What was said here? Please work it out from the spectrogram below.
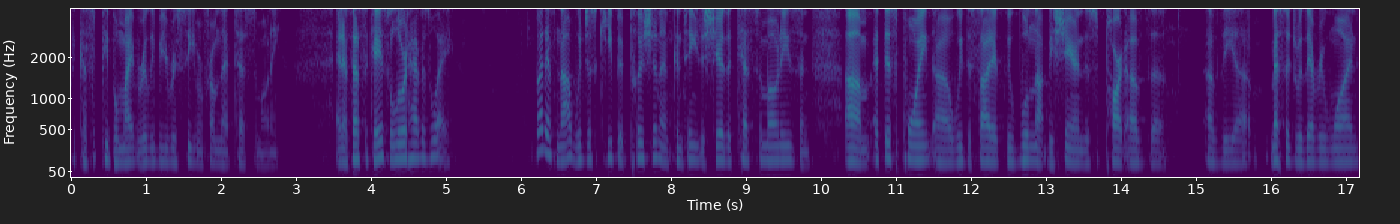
because people might really be receiving from that testimony. And if that's the case, the Lord have his way. But if not, we just keep it pushing and continue to share the testimonies. And um, at this point, uh, we decided we will not be sharing this part of the of the uh, message with everyone.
